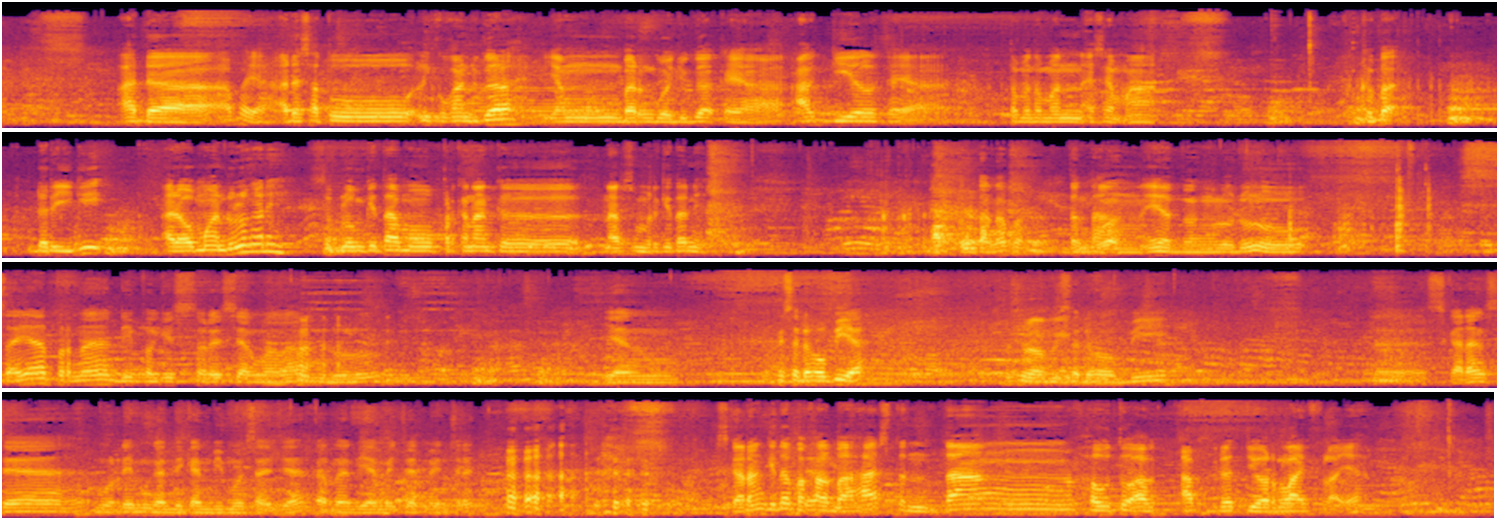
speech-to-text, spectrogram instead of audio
ada apa ya ada satu lingkungan juga lah yang bareng gua juga kayak Agil kayak teman-teman SMA coba dari Igi ada omongan dulu nggak nih sebelum kita mau perkenalan ke narasumber kita nih Tentang apa? tentang iya tentang lu dulu Saya pernah di pagi sore siang malam dulu yang episode hobi ya. Episode hobi. Nah, sekarang saya murni menggantikan Bimo saja karena dia mencret-mencret. sekarang kita bakal bahas tentang how to up- upgrade your life lah ya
